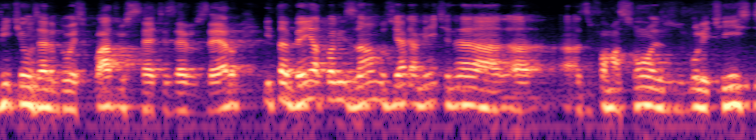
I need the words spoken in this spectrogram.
2102 4700 e também atualizamos diariamente né, as informações, os boletins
